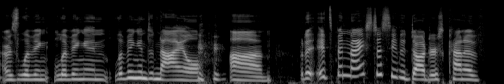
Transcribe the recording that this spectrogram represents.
I was living living in living in denial. um, but it, it's been nice to see the Dodgers kind of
